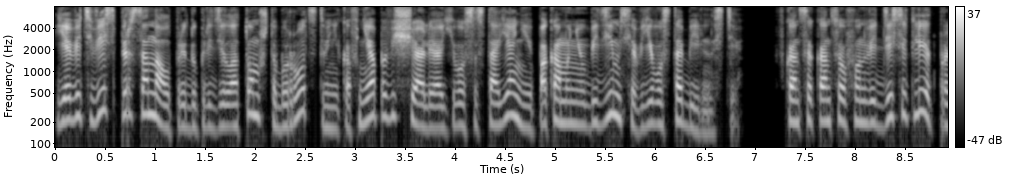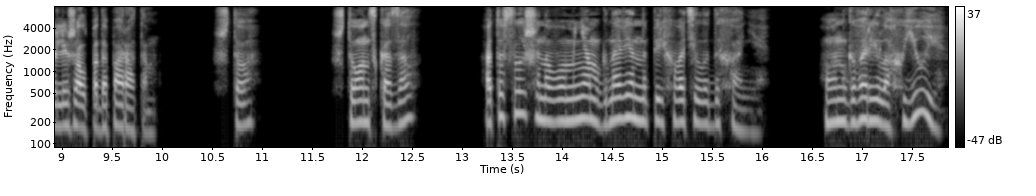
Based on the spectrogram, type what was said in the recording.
«Я ведь весь персонал предупредил о том, чтобы родственников не оповещали о его состоянии, пока мы не убедимся в его стабильности», конце концов, он ведь десять лет пролежал под аппаратом. Что? Что он сказал? От услышанного у меня мгновенно перехватило дыхание. Он говорил о Хьюи?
